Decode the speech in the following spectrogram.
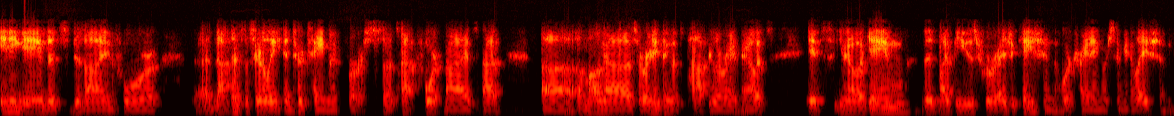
any game that's designed for uh, not necessarily entertainment first. So it's not Fortnite, it's not uh, Among Us or anything that's popular right now. It's it's you know a game that might be used for education or training or simulation.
